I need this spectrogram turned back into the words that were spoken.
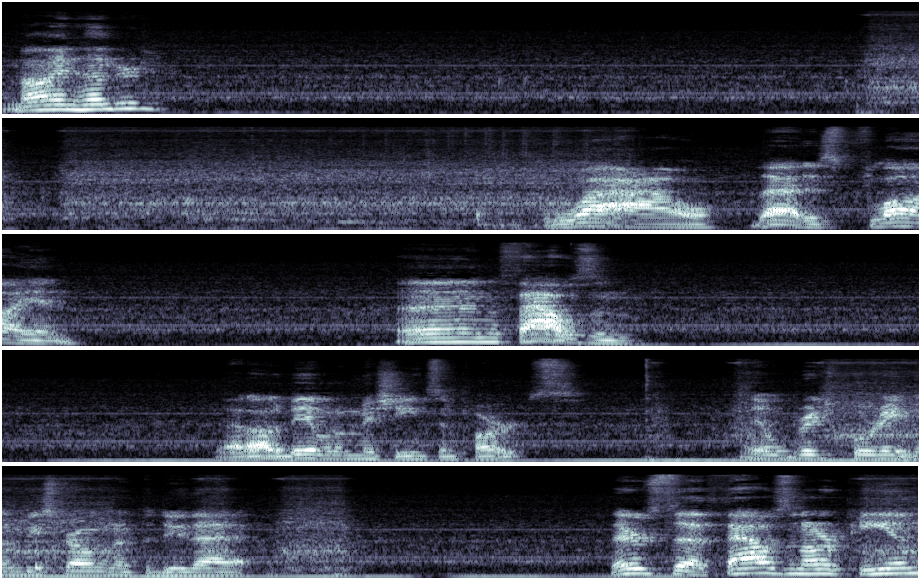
900. Wow, that is flying. And a thousand. That ought to be able to machine some parts. The old Bridgeport ain't gonna be strong enough to do that. There's a thousand RPM.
